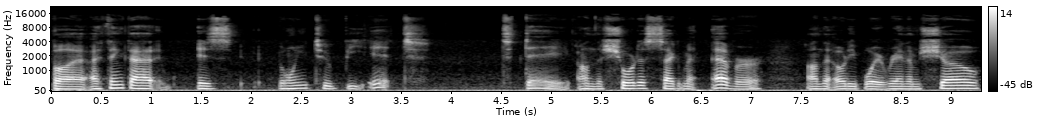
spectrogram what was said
But I think that is going to be it today on the shortest segment ever on the Odie Boy Random Show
